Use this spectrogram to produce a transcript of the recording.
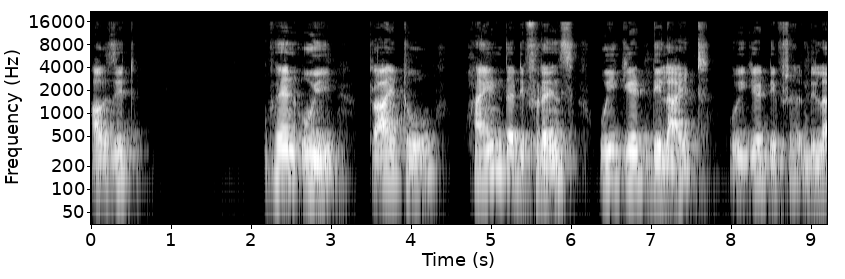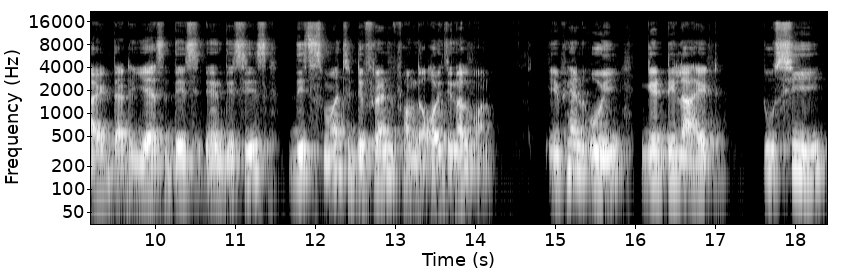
How is it? When we try to find the difference, we get delight. We get different delight that yes, this this is this much different from the original one even we get delight to see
